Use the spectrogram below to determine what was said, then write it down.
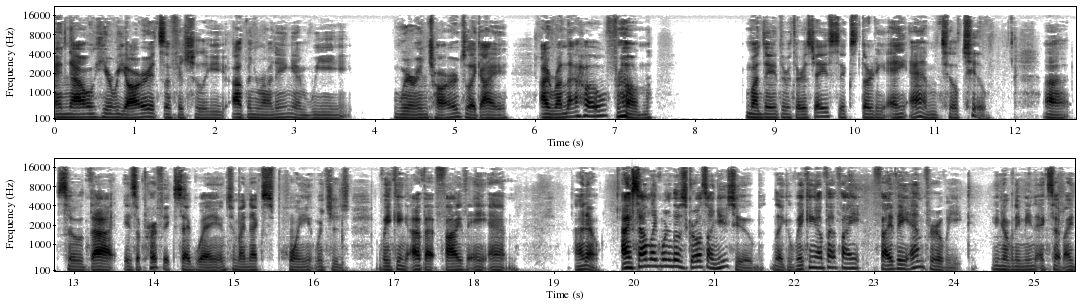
And now here we are, it's officially up and running and we we're in charge. Like I I run that hoe from Monday through Thursday, 6:30 a.m. till 2. Uh, so that is a perfect segue into my next point, which is waking up at 5 a.m. I know I sound like one of those girls on YouTube, like waking up at 5, 5 a.m. for a week. You know what I mean? Except I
